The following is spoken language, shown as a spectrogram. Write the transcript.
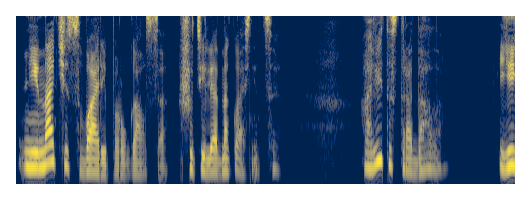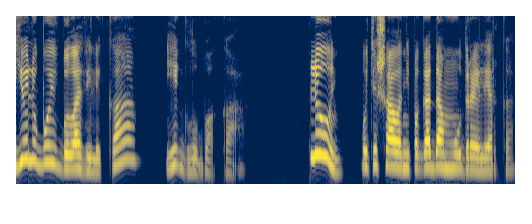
Не иначе с Варей поругался», — шутили одноклассницы. А Вита страдала. Ее любовь была велика и глубока. «Плюнь!» — утешала не по годам мудрая Лерка.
